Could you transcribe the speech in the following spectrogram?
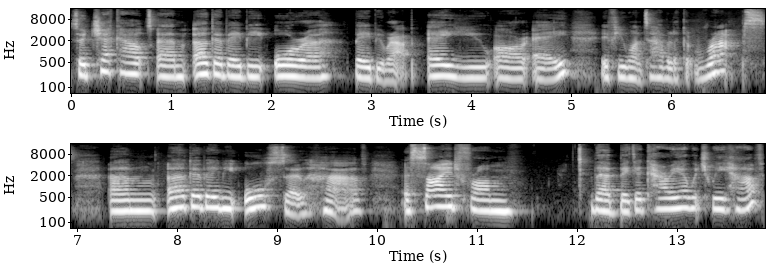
So check out um, ergo baby aura baby wrap a-u-r-a if you want to have a look at wraps um, Ergo Baby also have, aside from their bigger carrier, which we have,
